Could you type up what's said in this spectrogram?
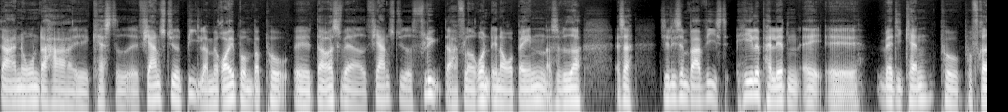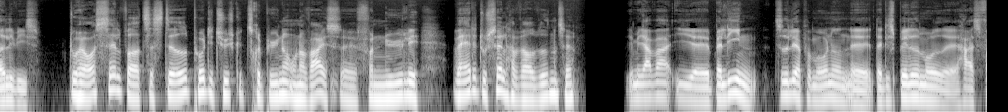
der er nogen, der har øh, kastet øh, fjernstyrede biler med røgbomber på. Øh, der har også været fjernstyrede fly, der har flået rundt ind over banen osv. Altså, de har ligesom bare vist hele paletten af, øh, hvad de kan på, på fredelig vis. Du har også selv været til stede på de tyske tribuner undervejs øh, for nylig. Hvad er det, du selv har været vidne til? Jamen, jeg var i øh, Berlin tidligere på måneden, øh, da de spillede mod øh, HSV,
